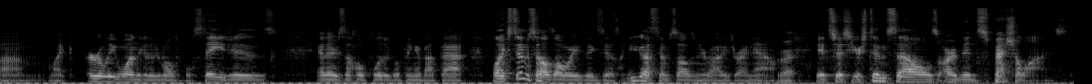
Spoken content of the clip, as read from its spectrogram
um, like early one because there's multiple stages, and there's the whole political thing about that. But like stem cells always exist. Like you got stem cells in your bodies right now. Right. It's just your stem cells are then specialized,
